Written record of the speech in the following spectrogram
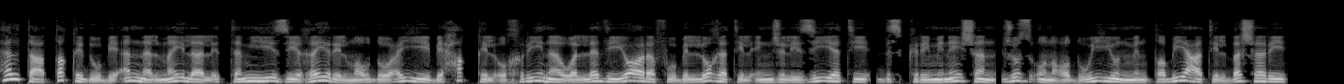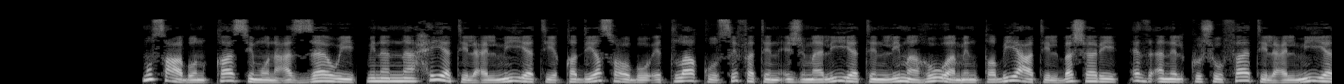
هل تعتقد بأن الميل للتمييز غير الموضوعي بحق الآخرين والذي يعرف باللغة الإنجليزية discrimination جزء عضوي من طبيعة البشر؟ مصعب قاسم عزاوي من الناحية العلمية قد يصعب إطلاق صفة إجمالية لما هو من طبيعة البشر إذ أن الكشوفات العلمية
